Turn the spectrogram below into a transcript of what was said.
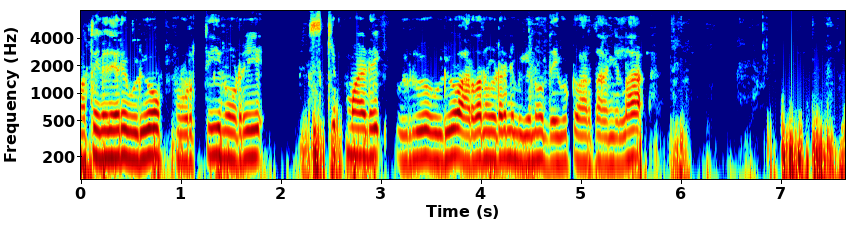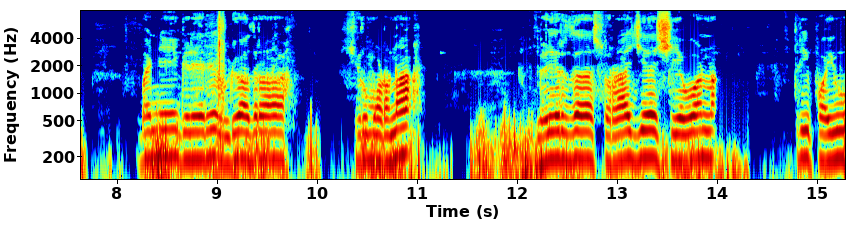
ಮತ್ತು ಗೆಳೆಯರಿ ವಿಡಿಯೋ ಪೂರ್ತಿ ನೋಡಿರಿ. ಸ್ಕಿಪ್ ಮಾಡಿ ವಿಡಿಯೋ ವಿಡಿಯೋ ಅರ್ಧ ನೋಡ್ರಿ. ನಿಮಗೇನು ದಯವಿಟ್ಟು ಅರ್ಥ ಆಗಂಗಿಲ್ಲ. ಬನ್ನಿ ಗೆಳೆಯರೇ, ವಿಡಿಯೋ ಅದರ ಶುರು ಮಾಡೋಣ. ಗೆಳೆಯರದ Swaraj seven three five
